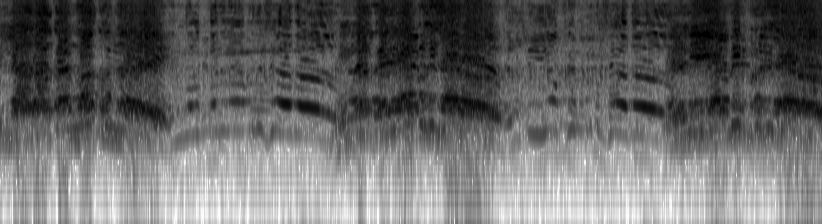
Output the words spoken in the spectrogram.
ഇല്ലാതാക്കാൻ നോക്കുന്നവരെ നിങ്ങൾക്കെതിരെ പ്രതിഷേധം നിങ്ങൾക്കെതിരെ പ്രതിഷേധം എൽഡിഎഫിൻ പ്രതിഷേധം എൽഡിഎഫിൻ പ്രതിഷേധം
